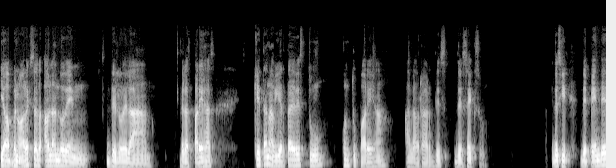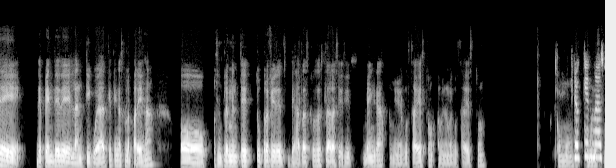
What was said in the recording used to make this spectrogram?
Y bueno, ahora que estás hablando de, de lo de, la, de las parejas, ¿qué tan abierta eres tú con tu pareja al hablar de, de sexo? Es decir, depende de, depende de la antigüedad que tengas con la pareja o simplemente tú prefieres dejar las cosas claras y decir, venga, a mí me gusta esto, a mí no me gusta esto. Creo que es más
